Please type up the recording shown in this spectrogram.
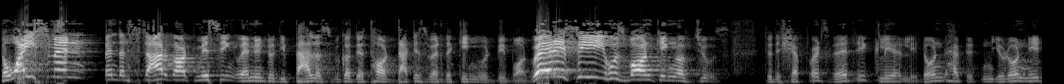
The wise men, when the star got missing, went into the palace because they thought that is where the king would be born. Where is he who's born king of Jews? To the shepherds very clearly. Don't have to, you don't need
